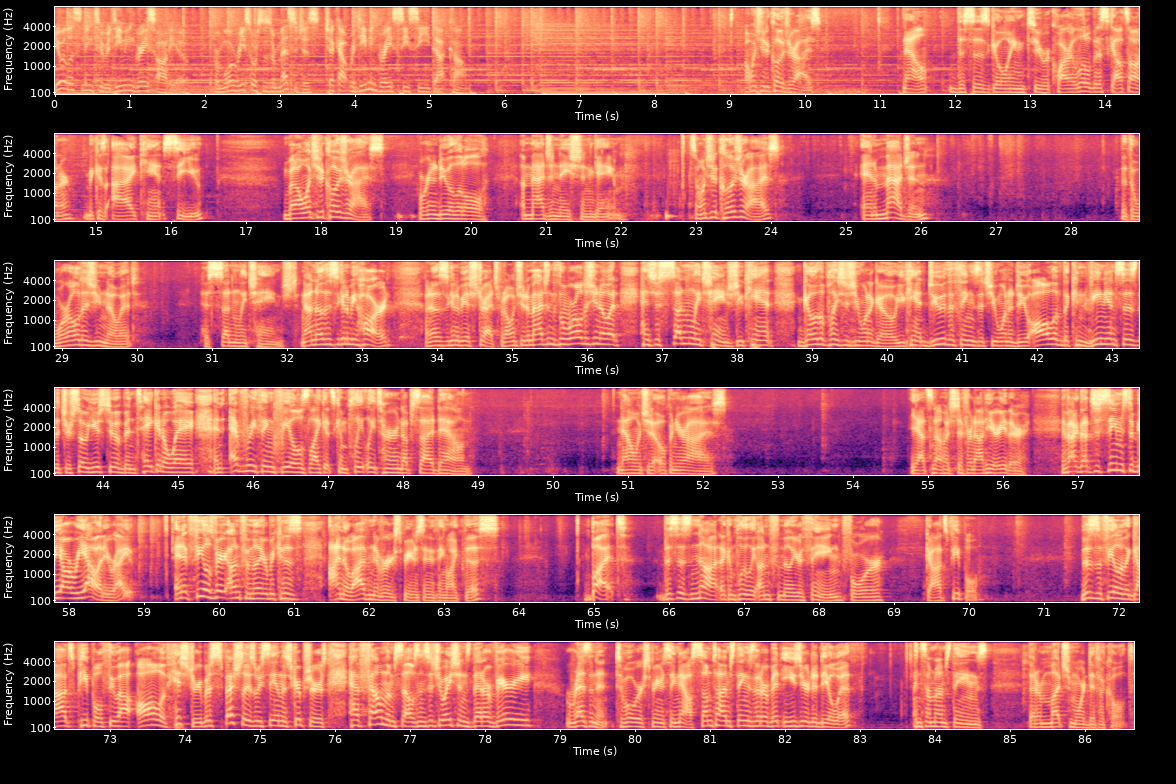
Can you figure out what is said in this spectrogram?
You're listening to Redeeming Grace Audio. For more resources or messages, check out redeeminggracecc.com. I want you to close your eyes. Now, this is going to require a little bit of Scout's honor because I can't see you. But I want you to close your eyes. We're going to do a little imagination game. So I want you to close your eyes and imagine that the world as you know it has suddenly changed. Now, I know this is to be hard. I know this is to be a stretch, but I want you to imagine that the world as you know it has just suddenly changed. You can't go the places you want to go. You can't do the things that you want to do. All of the conveniences that you're so used to have been taken away, and everything feels like it's completely turned upside down. Now, I want you to open your eyes. Yeah, it's not much different out here either. In fact, that just seems to be our reality, right? And it feels very unfamiliar because I know I've never experienced anything like this. But this is not a completely unfamiliar thing for God's people. This is a feeling that God's people throughout all of history, but especially as we see in the scriptures, have found themselves in situations that are very resonant to what we're experiencing now. Sometimes things that are a bit easier to deal with, and sometimes things that are much more difficult.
